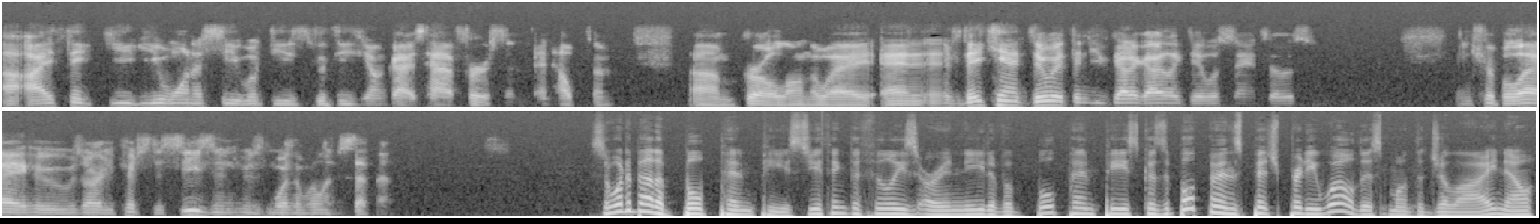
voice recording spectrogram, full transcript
I, think you, you want to see what these what these young guys have first and, and help them um, grow along the way. And if they can't do it, then you've got a guy like De Los Santos in AAA who's already pitched this season, who's more than willing to step in. So, what about a bullpen piece? Do you think the Phillies are in need of a bullpen piece? Because the bullpen's pitched pretty well this month of July. Now,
